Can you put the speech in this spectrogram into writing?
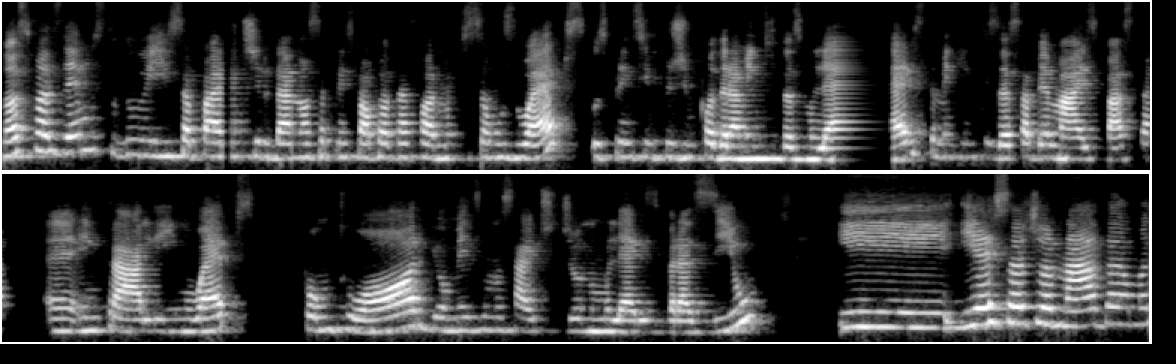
Nós fazemos tudo isso a partir da nossa principal plataforma, que são os WEPs, os princípios de empoderamento das mulheres. Também, quem quiser saber mais, basta é, entrar ali em webs.org ou mesmo no site de ONU Mulheres Brasil. E, e essa jornada é uma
